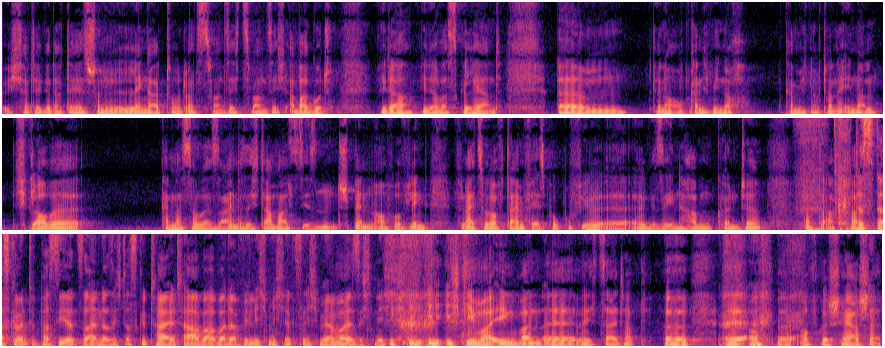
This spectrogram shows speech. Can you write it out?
ich hatte gedacht, der ist schon länger tot als 2020. Aber gut, wieder, wieder was gelernt. Ähm, genau, kann ich mich noch, kann mich noch dran erinnern. Ich glaube, kann das sogar sein, dass ich damals diesen Spendenaufruf-Link vielleicht sogar auf deinem Facebook-Profil äh, äh, gesehen haben könnte. Ich dachte, ach krass. Das, das könnte passiert sein, dass ich das geteilt habe, aber da will ich mich jetzt nicht mehr, ja. weiß ich nicht. Ich, ich, ich, ich gehe mal irgendwann, äh, wenn ich Zeit habe, äh, auf, äh, auf Recherche.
